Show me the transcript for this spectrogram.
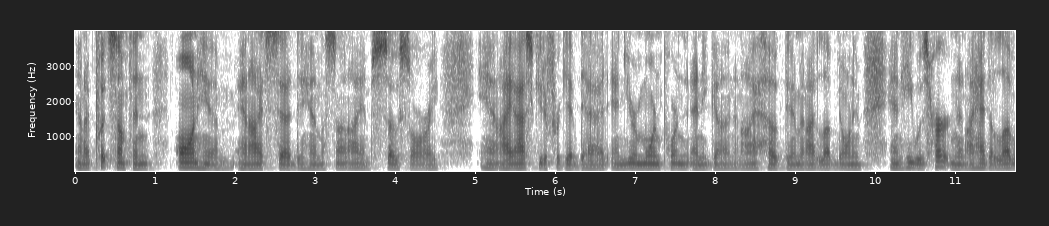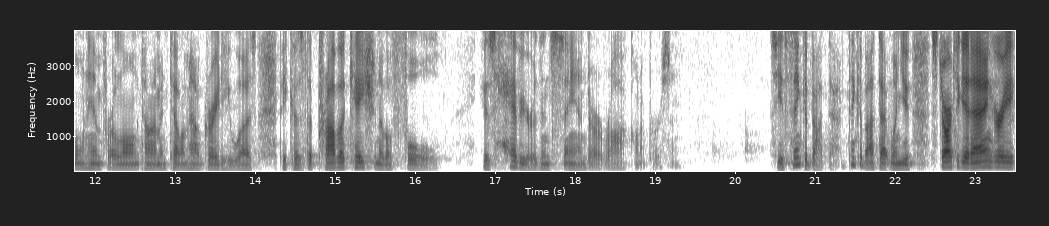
And I put something on him, and I said to him, Son, I am so sorry. And I ask you to forgive dad, and you're more important than any gun. And I hugged him and I loved on him. And he was hurting, and I had to love on him for a long time and tell him how great he was because the provocation of a fool is heavier than sand or a rock on a person. So you think about that. Think about that when you start to get angry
